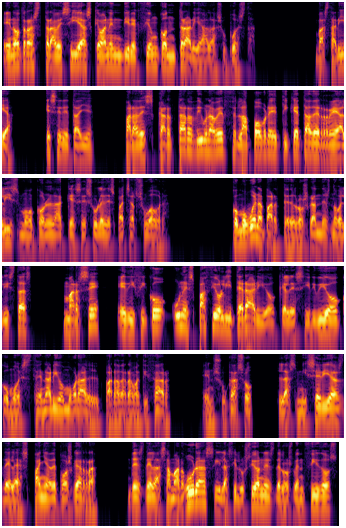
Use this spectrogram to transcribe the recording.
en otras travesías que van en dirección contraria a la supuesta. Bastaría ese detalle para descartar de una vez la pobre etiqueta de realismo con la que se suele despachar su obra. Como buena parte de los grandes novelistas, Marcé edificó un espacio literario que le sirvió como escenario moral para dramatizar, en su caso, las miserias de la España de posguerra, desde las amarguras y las ilusiones de los vencidos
